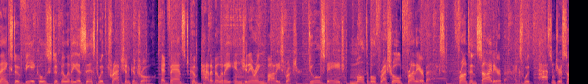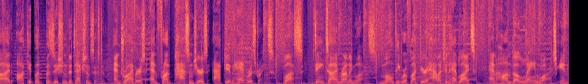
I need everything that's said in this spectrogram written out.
thanks to Vehicle Stability Assist with traction control, advanced compatibility engineering body structure, dual-stage, multiple threshold front airbags, front and side airbags with passenger-side occupant position detection system, and and front passengers active head restraints, plus daytime running lights, multi-reflector halogen headlights, and Honda Lane Watch in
